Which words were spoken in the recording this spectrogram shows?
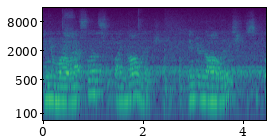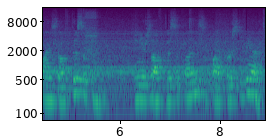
in your moral excellence supply knowledge, in your knowledge supply self-discipline, in your self-discipline supply perseverance,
